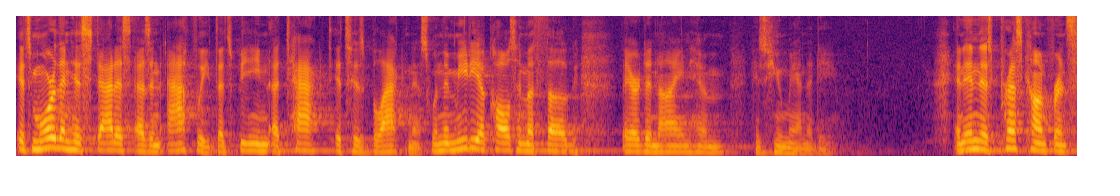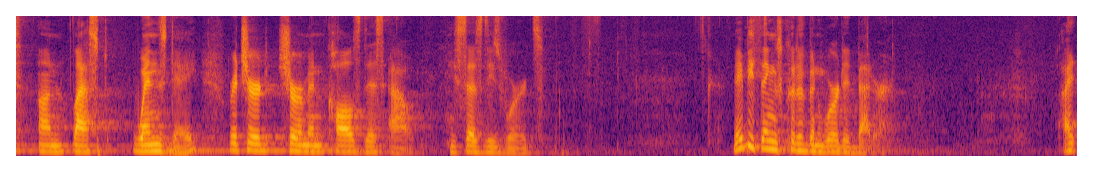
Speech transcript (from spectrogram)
it's more than his status as an athlete that's being attacked, it's his blackness. When the media calls him a thug, they are denying him his humanity. And in this press conference on last Wednesday, Richard Sherman calls this out. He says these words Maybe things could have been worded better. I,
